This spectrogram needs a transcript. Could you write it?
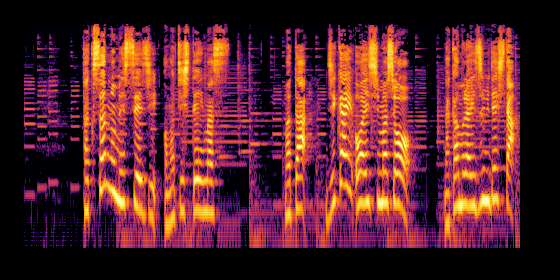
たくさんのメッセージお待ちしています。また次回お会いしましょう。中村泉でした。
